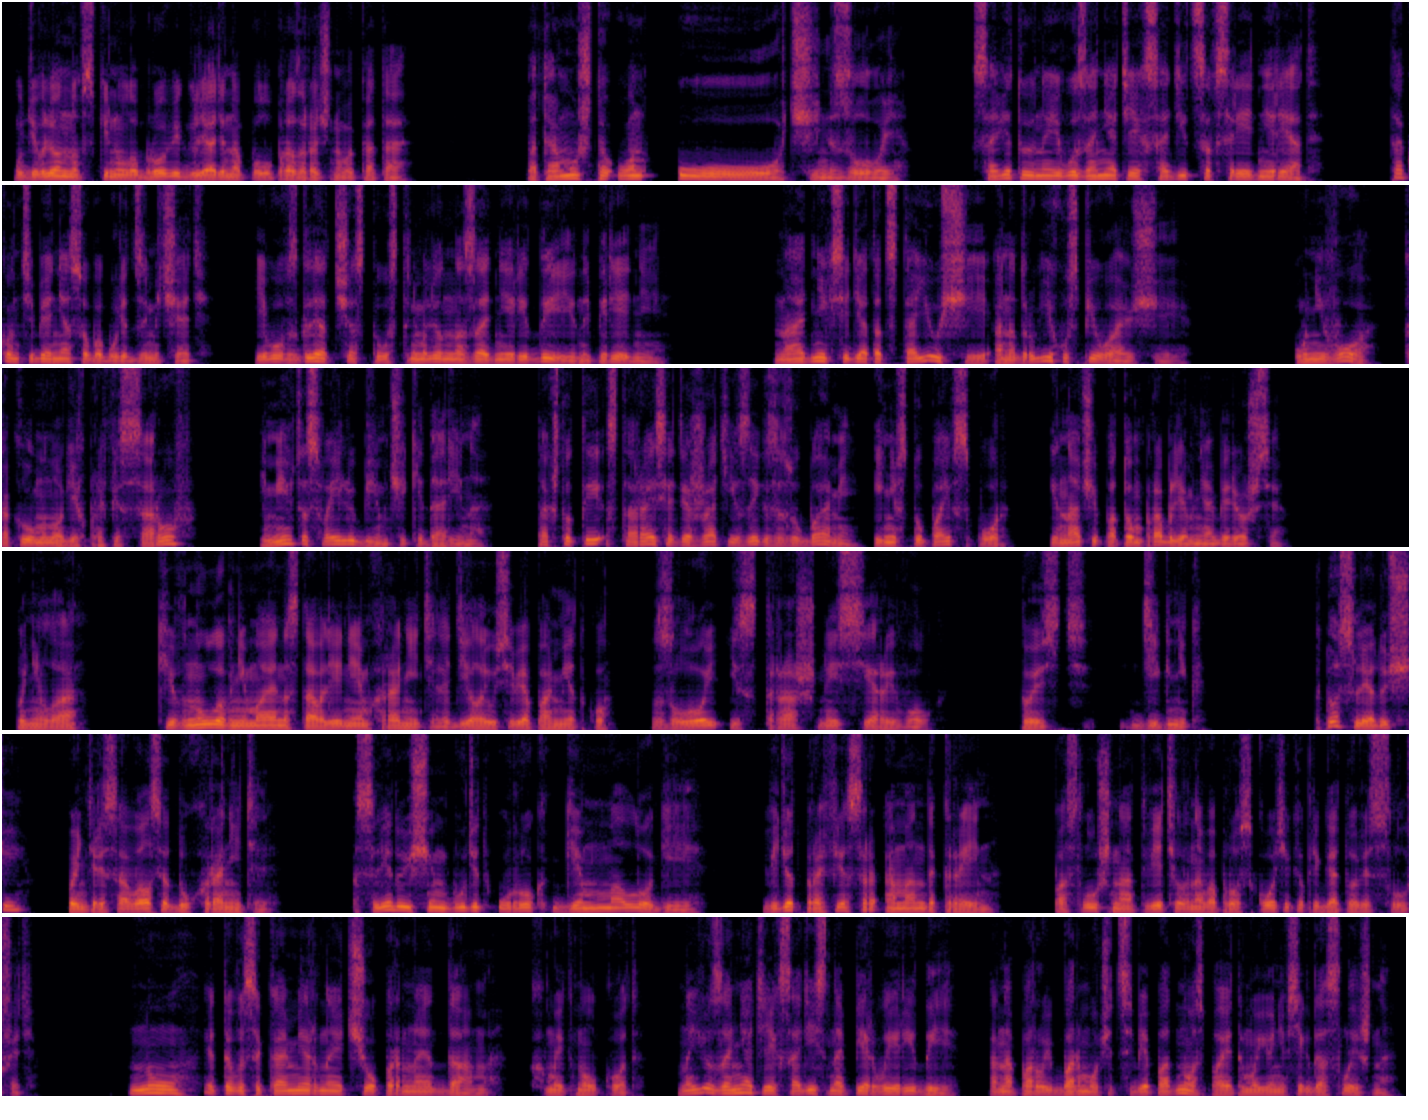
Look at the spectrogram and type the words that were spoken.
Удивленно вскинула брови, глядя на полупрозрачного кота. «Потому что он очень злой. Советую на его занятиях садиться в средний ряд. Так он тебя не особо будет замечать. Его взгляд часто устремлен на задние ряды и на передние. На одних сидят отстающие, а на других успевающие. У него, как и у многих профессоров, имеются свои любимчики, Дарина. Так что ты старайся держать язык за зубами и не вступай в спор, иначе потом проблем не оберешься. Поняла. Кивнула, внимая наставлением хранителя, делая у себя пометку «Злой и страшный серый волк». То есть Дигник. «Кто следующий?» — поинтересовался дух-хранитель. «Следующим будет урок геммологии. Ведет профессор Аманда Крейн». Послушно ответила на вопрос котика, приготовясь слушать. «Ну, это высокомерная чопорная дама», — хмыкнул кот. На ее занятиях садись на первые ряды. Она порой бормочет себе под нос, поэтому ее не всегда слышно.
